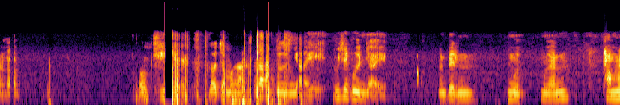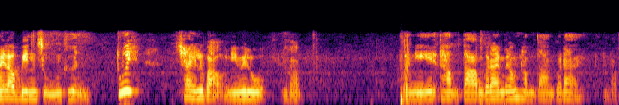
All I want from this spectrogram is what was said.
นะครับ โอเค เราจะมาสร้างปืนใหญ่ ไม่ใช่ปืนใหญ่ มันเป็นเหมือนเหมือนทำให้เราบินสูงขึ้น ทุยใช่หรือเปล่า อันนี้ไม่รู้นะครับ อันนี้ทำตามก็ได้ไม่ต้องทำตามก็ได้นะครับ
